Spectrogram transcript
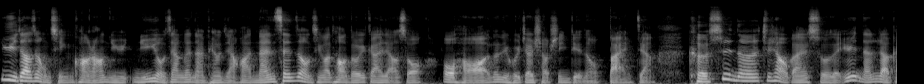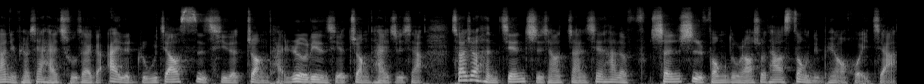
遇到这种情况，然后女女友这样跟男朋友讲话，男生这种情况通常都会跟他讲说：“哦，好啊，那你回家小心一点哦，拜。”这样。可是呢，就像我刚才说的，因为男主角跟他女朋友现在还处在一个爱的如胶似漆的状态、热恋期的状态之下，所以他就很坚持想要展现他的绅士风度，然后说他要送女朋友回家。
